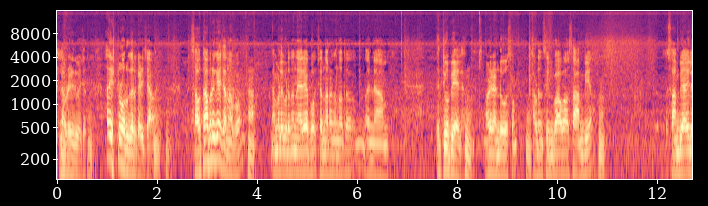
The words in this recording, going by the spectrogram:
എല്ലാം അവിടെ എഴുതി വെച്ചിട്ടുണ്ട്. അത് ഇഷ്ടമുള്ളവർ കയറി കഴിച്ചാൽ മതി. സൗത്ത് ആഫ്രിക്കയിൽ ചെന്നപ്പോൾ നമ്മൾ ഇവിടുന്ന് നേരെ പോ- ചെന്നിറങ്ങുന്നത് പിന്നെ എത്യോപ്യയിലാണ്. അവിടെ രണ്ട് ദിവസം അവിടെ സിംബാവ സാംബിയ സാംബിയയിൽ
